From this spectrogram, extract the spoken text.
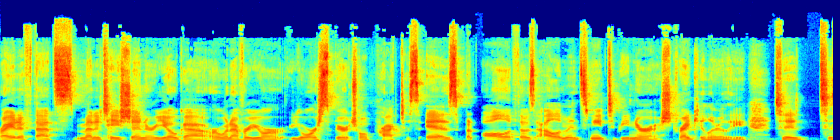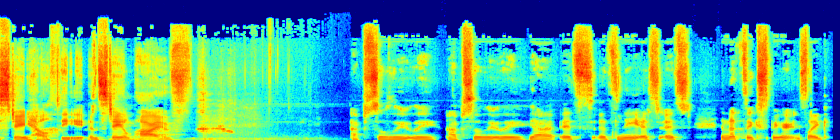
right? If that's meditation or yoga or whatever your your spiritual practice is, but all of those elements need to be nourished regularly to to stay healthy and stay alive. Absolutely. Absolutely. Yeah, it's it's neat. It's it's and that's experience. Like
